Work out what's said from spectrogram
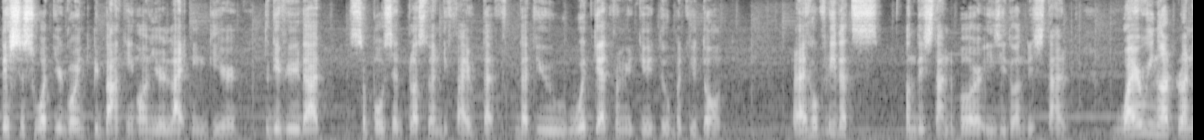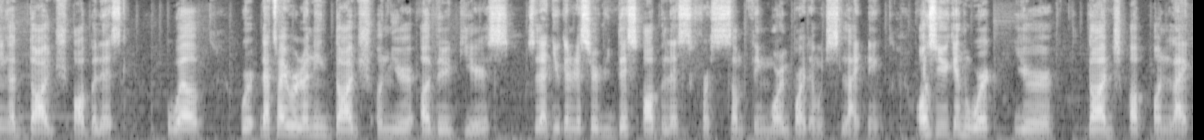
this is what you're going to be banking on your lightning gear to give you that supposed plus 25 that that you would get from your tier 2 but you don't. Right? Hopefully that's understandable or easy to understand. Why are we not running a dodge obelisk? Well, that's why we're running dodge on your other gears so that you can reserve this obelisk for something more important which is lightning. Also, you can work your dodge up on like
